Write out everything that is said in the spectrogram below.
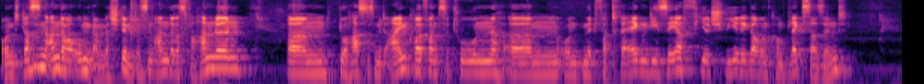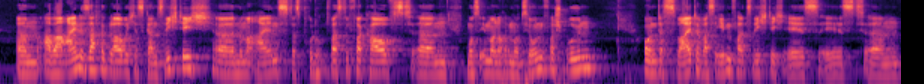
Und das ist ein anderer Umgang, das stimmt. Das ist ein anderes Verhandeln. Ähm, du hast es mit Einkäufern zu tun ähm, und mit Verträgen, die sehr viel schwieriger und komplexer sind. Ähm, aber eine Sache, glaube ich, ist ganz wichtig. Äh, Nummer eins, das Produkt, was du verkaufst, ähm, muss immer noch Emotionen versprühen. Und das Zweite, was ebenfalls wichtig ist, ist, ähm,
